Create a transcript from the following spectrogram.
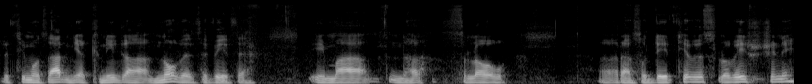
Recimo zadnja knjiga Nove zveze ima naslov eh, Razodetje v slovenščini,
